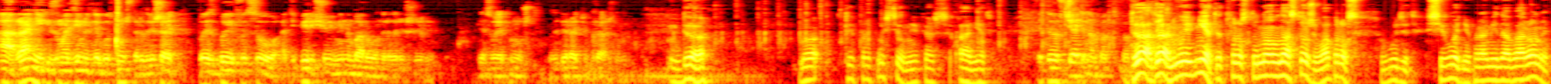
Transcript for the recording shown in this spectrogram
а, ранее изымать землю для госнужд разрешали ФСБ и ФСО, а теперь еще и Минобороны разрешили для своих нужд забирать у граждан. Да. Но ты пропустил, мне кажется. А, нет. Это в чате нам Да, да, ну нет, это просто но у нас тоже вопрос будет сегодня про Минобороны.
